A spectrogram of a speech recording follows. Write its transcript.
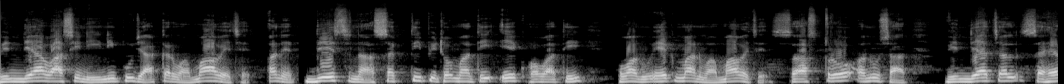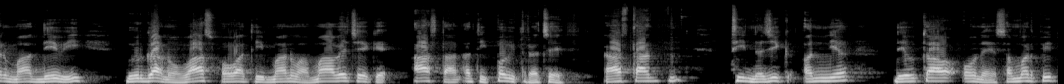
વિંધ્યાવાસિનીની પૂજા કરવામાં આવે છે અને દેશના શક્તિપીઠોમાંથી એક હોવાથી હોવાનું એક માનવામાં આવે છે. શાસ્ત્રો અનુસાર વિંધ્યાચલ શહેરમાં દેવી દુર્ગાનો વાસ હોવાથી માનવામાં આવે છે કે આ સ્થાન અતિ પવિત્ર છે. આ સ્થાનથી નજીક અન્ય દેવતાઓને સમર્પિત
